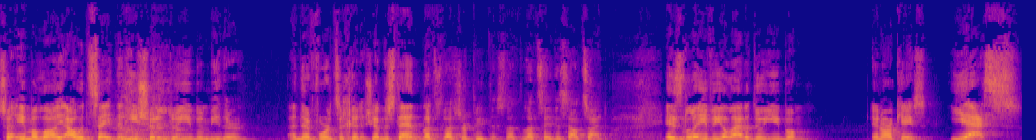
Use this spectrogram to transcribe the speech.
So Emalai, I would say that he shouldn't do Yibam either, and therefore it's a Chiddush. You understand? Let's, let's repeat this. Let, us say this outside. Is Levi allowed to do Yibam in our case? Yes.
